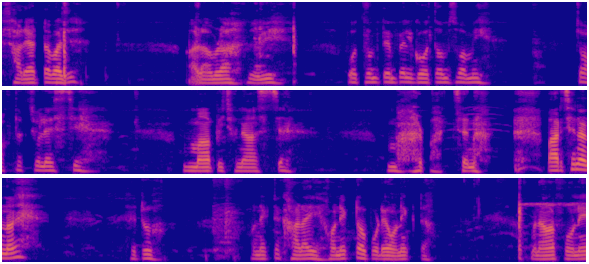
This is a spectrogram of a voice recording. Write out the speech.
সাড়ে আটটা বাজে। আর আমরা মেবি প্রথম টেম্পল গৌতম স্বামী চকটক চলে এসেছি। মা পিছনে আসছে। মা আর পারছে না। পারছে না নয়। একটু অনেকটা খাড়াই, অনেকটা ওপরে, অনেকটা। মানে আমার ফোনে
